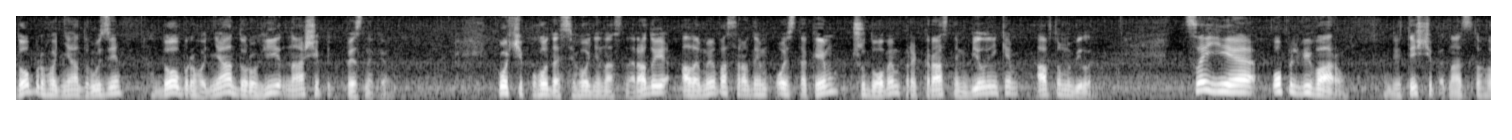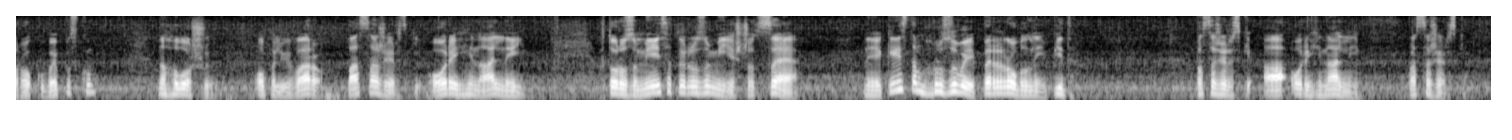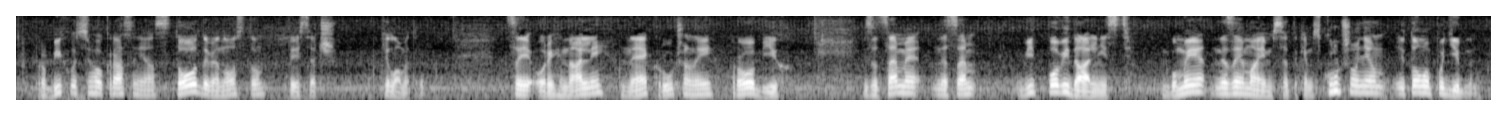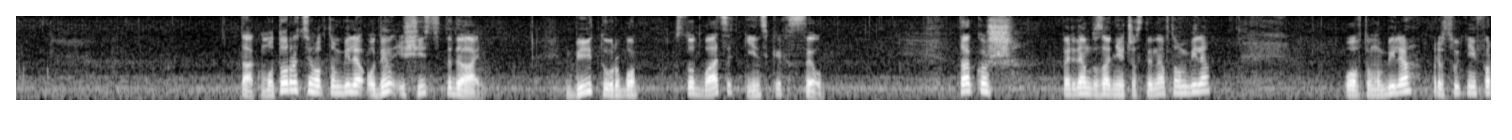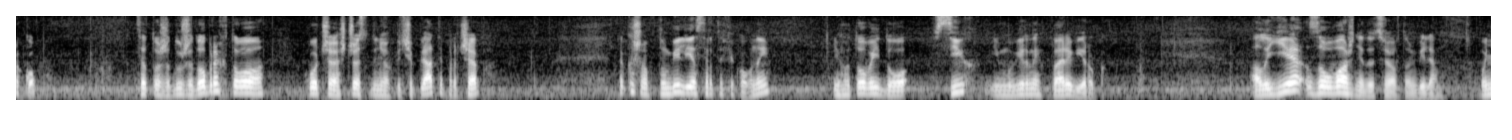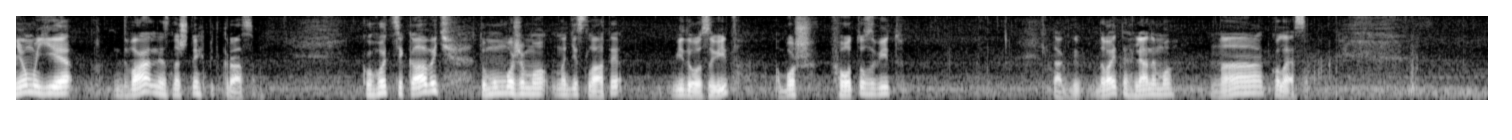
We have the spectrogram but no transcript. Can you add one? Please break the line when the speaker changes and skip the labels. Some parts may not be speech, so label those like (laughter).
Доброго дня, друзі! Доброго дня, дорогі наші підписники. Хоч і погода сьогодні нас не радує, але ми вас радуємо ось таким чудовим, прекрасним біленьким автомобілем. Це є Opel Vivaro 2015 року випуску. Наголошую, Opel Vivaro пасажирський, оригінальний. Хто розуміється, той розуміє, що це не якийсь там грузовий, перероблений під пасажирський, а оригінальний пасажирський. Пробіг у цього красення 190 тисяч кілометрів. Це є оригінальний, не кручений пробіг. І за це ми несемо відповідальність, бо ми не займаємося таким скручуванням і тому подібним. Так, мотор у цього автомобіля 1,6 TDI. Бітурбо 120 кінських сил. Також перейдемо до задньої частини автомобіля. У автомобіля присутній фаркоп. Це теж дуже добре, хто хоче щось до нього підчіпляти, причеп. Також автомобіль є сертифікований і готовий до всіх ймовірних перевірок. Але є зауваження до цього автомобіля. По ньому є два незначних підкраси. Кого цікавить, тому можемо надіслати відеозвіт або ж фотозвіт. Так, давайте глянемо на колеса.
